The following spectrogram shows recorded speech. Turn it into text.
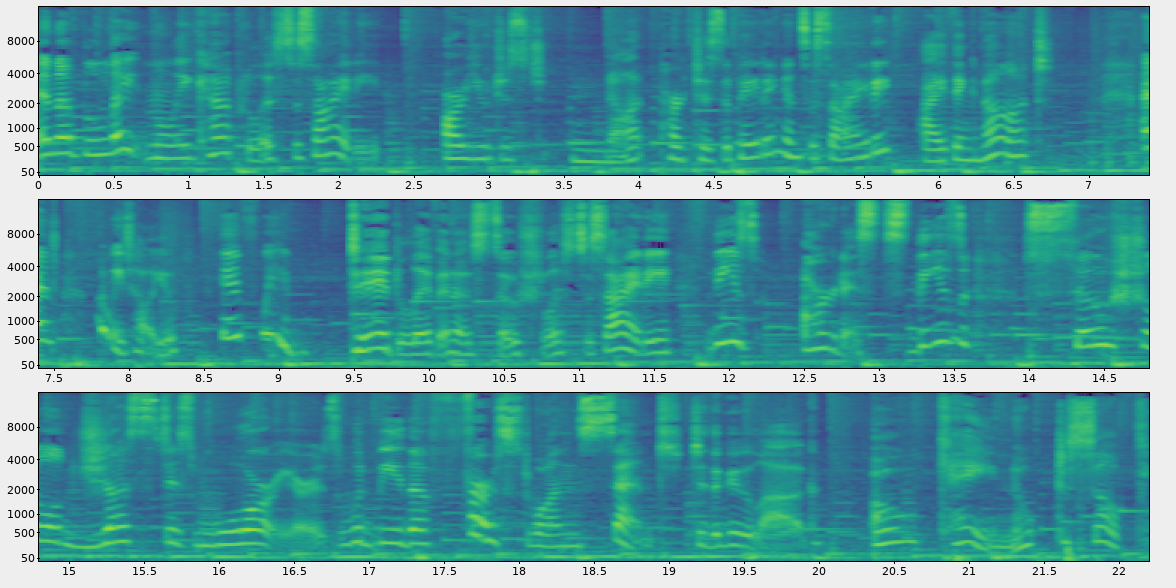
in a blatantly capitalist society? Are you just not participating in society? I think not. And let me tell you, if we did live in a socialist society, these artists, these social justice warriors would be the first ones sent to the gulag. Okay, note to self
